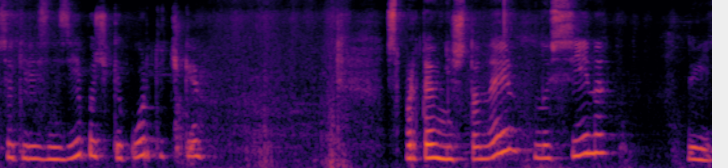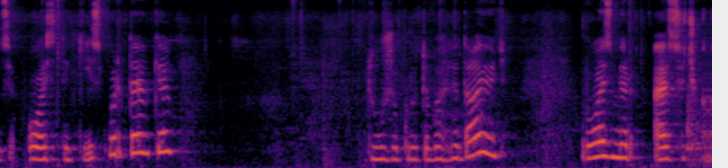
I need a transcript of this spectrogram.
всякі різні зіпочки, курточки, спортивні штани, лосіни. Дивіться, ось такі спортивки. Дуже круто виглядають. Розмір есочка.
